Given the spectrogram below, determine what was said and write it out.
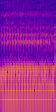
day.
